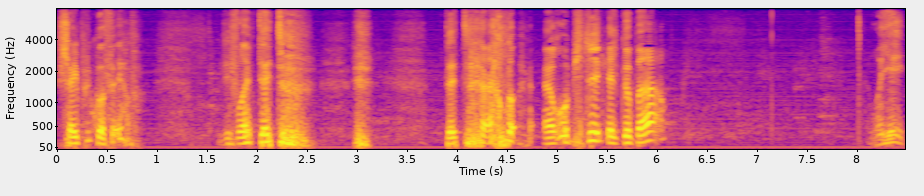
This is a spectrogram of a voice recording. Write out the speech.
Je ne savais plus quoi faire. Il faudrait peut-être euh, peut un, robinet quelque part. Vous voyez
